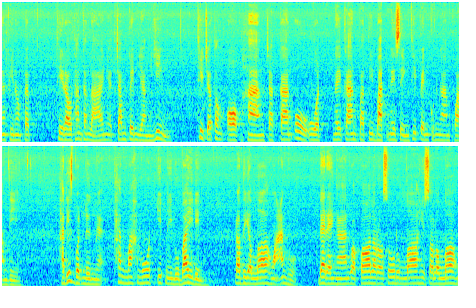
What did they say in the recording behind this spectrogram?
นะพี่น้องครับ ที่เราท่านทั้งหลายเนี่ยจำเป็นอย่างยิ่ง ที่จะต้องออกห่างจากการโอ้อวดในการปฏิบัติในสิ่งที่เป็นคุณงามความดีฮะดิษบทหนึ่งเนี่ยท่านมหมูดอิบนีลูไบดินรดิยัลลอฮุอันหุได้รายงานว่ากอลรอซูลุลลอฮิซัลลัลลอฮุ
